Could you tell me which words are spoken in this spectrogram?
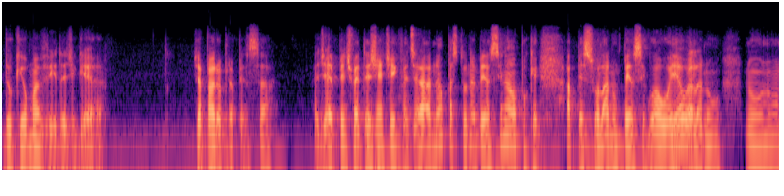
do que uma vida de guerra. Já parou para pensar? De repente vai ter gente aí que vai dizer: ah, não, pastor, não é bem assim não, porque a pessoa lá não pensa igual eu, ela não, não, não,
